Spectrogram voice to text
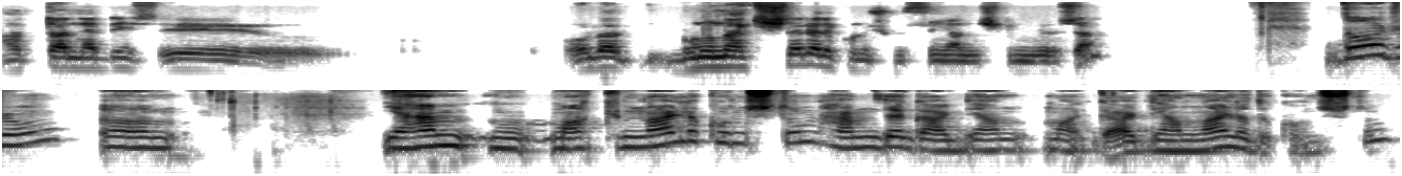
hatta neredeyse e, orada bulunan kişilerle de konuşmuşsun yanlış bilmiyorsam. Doğru. Ya hem mahkumlarla konuştum hem de gardiyan gardiyanlarla da konuştum.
